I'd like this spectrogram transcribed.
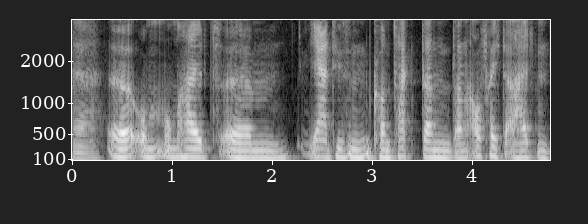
ja. Äh, um, um halt ähm, ja, diesen Kontakt dann, dann aufrechterhalten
